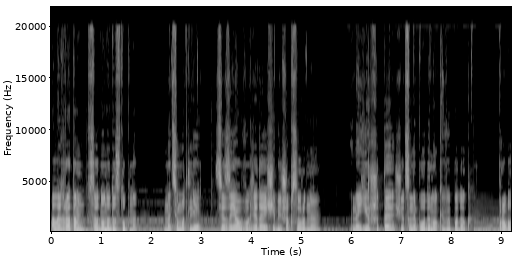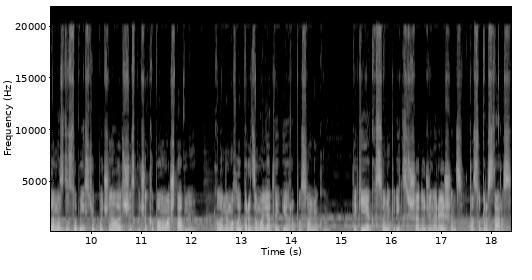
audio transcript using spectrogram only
але гра там все одно недоступна. На цьому тлі ця заява виглядає ще більш абсурдною. Найгірше те, що це не поодинокий випадок. Проблеми з доступністю починалися ще з початку повномасштабної, коли не могли передзамовляти ігри по Соніку, такі як Sonic X Shadow Generations та Superstars.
